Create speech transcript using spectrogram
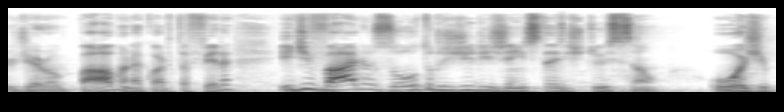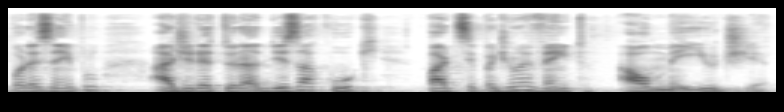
Jerome Powell, na quarta-feira, e de vários outros dirigentes da instituição. Hoje, por exemplo, a diretora Lisa Cook participa de um evento ao meio-dia.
